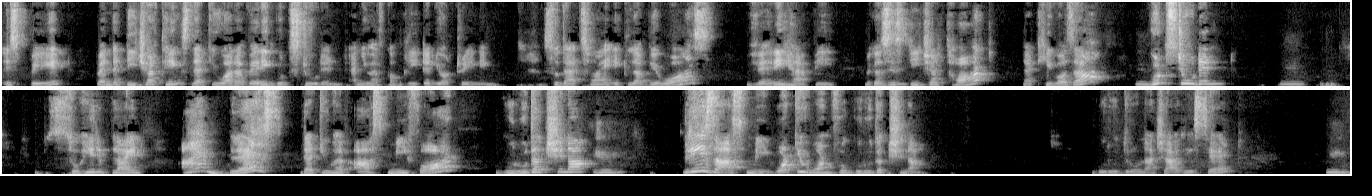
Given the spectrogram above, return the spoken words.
is paid when the teacher thinks that you are a very good student and you have completed your training. So that's why Eklavya was very happy because his teacher thought that he was a good student. Hmm. So he replied, I am blessed that you have asked me for Guru Dakshina. Hmm. Please ask me what you want for Guru Dakshina. Guru Dronacharya said, Hmm.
